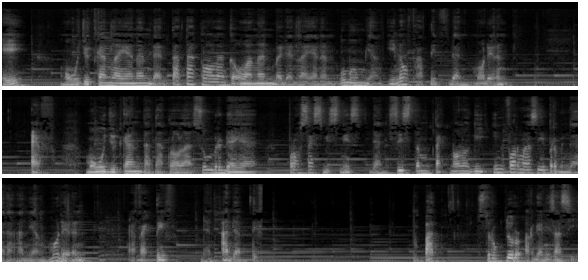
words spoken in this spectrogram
E mewujudkan layanan dan tata kelola keuangan badan layanan umum yang inovatif dan modern. F. Mewujudkan tata kelola sumber daya, proses bisnis, dan sistem teknologi informasi perbendaraan yang modern, efektif, dan adaptif. 4. Struktur organisasi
